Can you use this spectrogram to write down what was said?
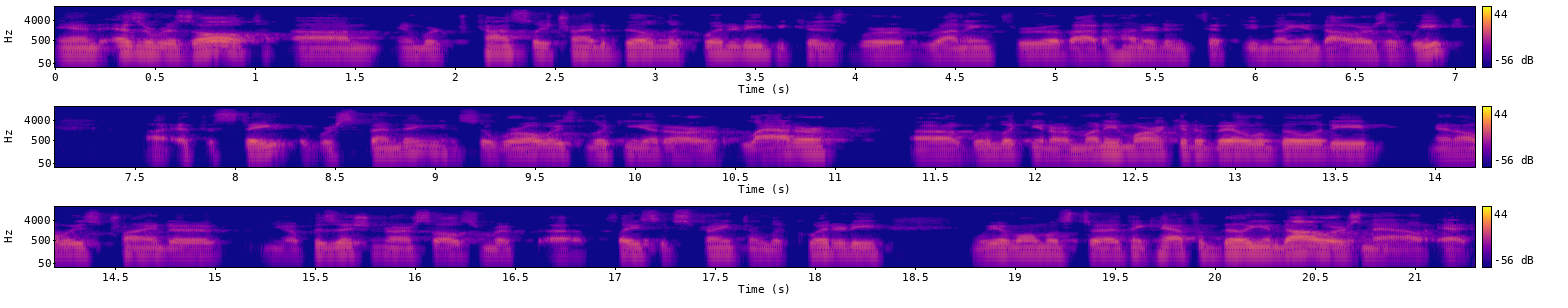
and as a result, um, and we're constantly trying to build liquidity because we're running through about 150 million dollars a week uh, at the state that we're spending, and so we're always looking at our ladder. Uh, we're looking at our money market availability and always trying to, you know, position ourselves from a, a place of strength and liquidity. We have almost, uh, I think, half a billion dollars now at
